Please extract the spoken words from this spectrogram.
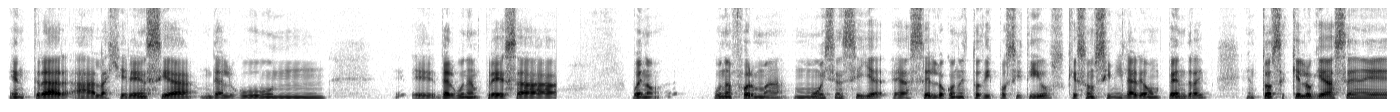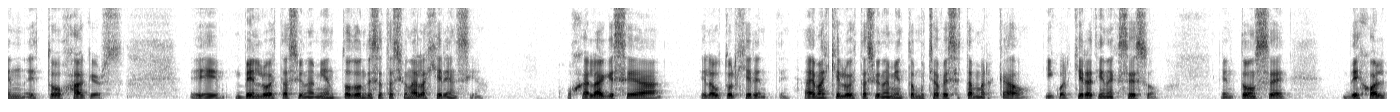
entrar a la gerencia de, algún, eh, de alguna empresa? Bueno, una forma muy sencilla es hacerlo con estos dispositivos que son similares a un pendrive. Entonces, ¿qué es lo que hacen estos hackers? Eh, ven los estacionamientos, dónde se estaciona la gerencia. Ojalá que sea el auto el gerente. Además que los estacionamientos muchas veces están marcados y cualquiera tiene acceso. Entonces, dejo al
